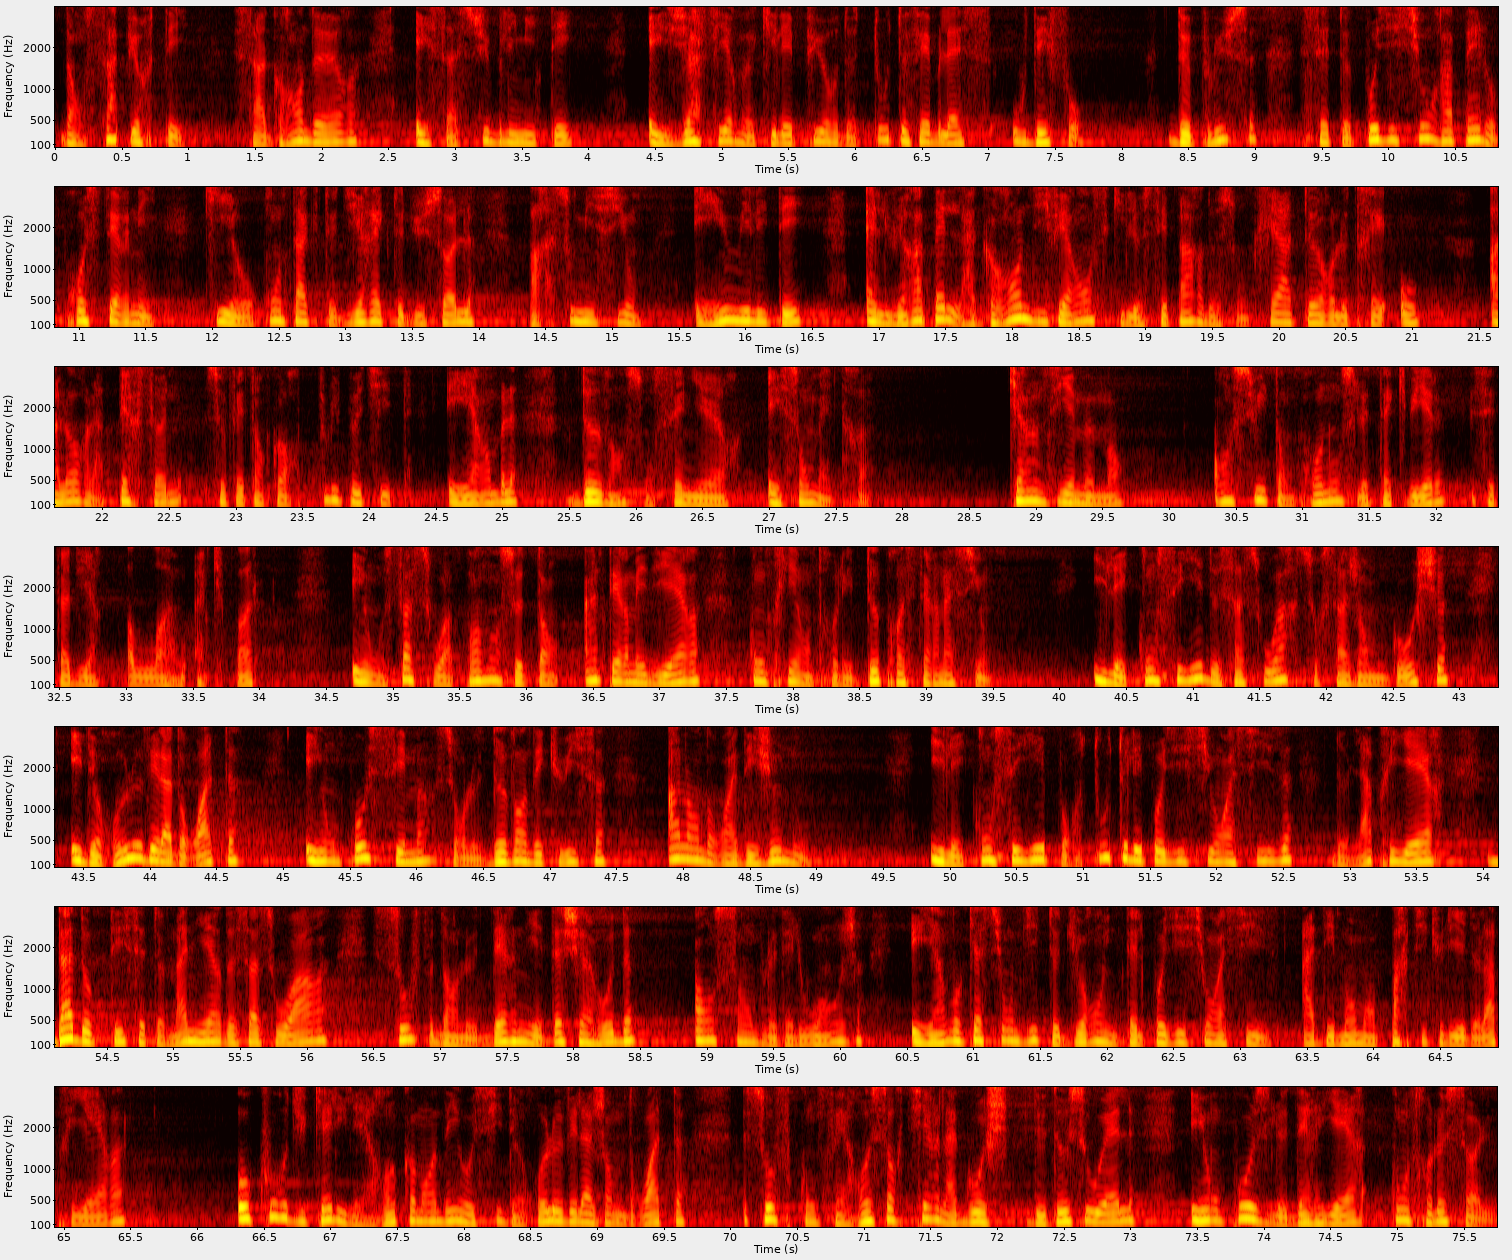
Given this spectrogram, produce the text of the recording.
dans sa pureté, sa grandeur et sa sublimité et j'affirme qu'il est pur de toute faiblesse ou défaut. De plus, cette position rappelle au prosterné, qui est au contact direct du sol, par soumission et humilité, elle lui rappelle la grande différence qui le sépare de son Créateur le Très-Haut, alors la personne se fait encore plus petite et humble devant son Seigneur et son Maître. Quinzièmement, ensuite on prononce le takbir, c'est-à-dire Allahu Akbar, et on s'assoit pendant ce temps intermédiaire compris entre les deux prosternations. Il est conseillé de s'asseoir sur sa jambe gauche et de relever la droite, et on pose ses mains sur le devant des cuisses à l'endroit des genoux. Il est conseillé pour toutes les positions assises de la prière d'adopter cette manière de s'asseoir, sauf dans le dernier tashahhud, ensemble des louanges et invocations dites durant une telle position assise à des moments particuliers de la prière, au cours duquel il est recommandé aussi de relever la jambe droite, sauf qu'on fait ressortir la gauche de dessous elle et on pose le derrière contre le sol.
